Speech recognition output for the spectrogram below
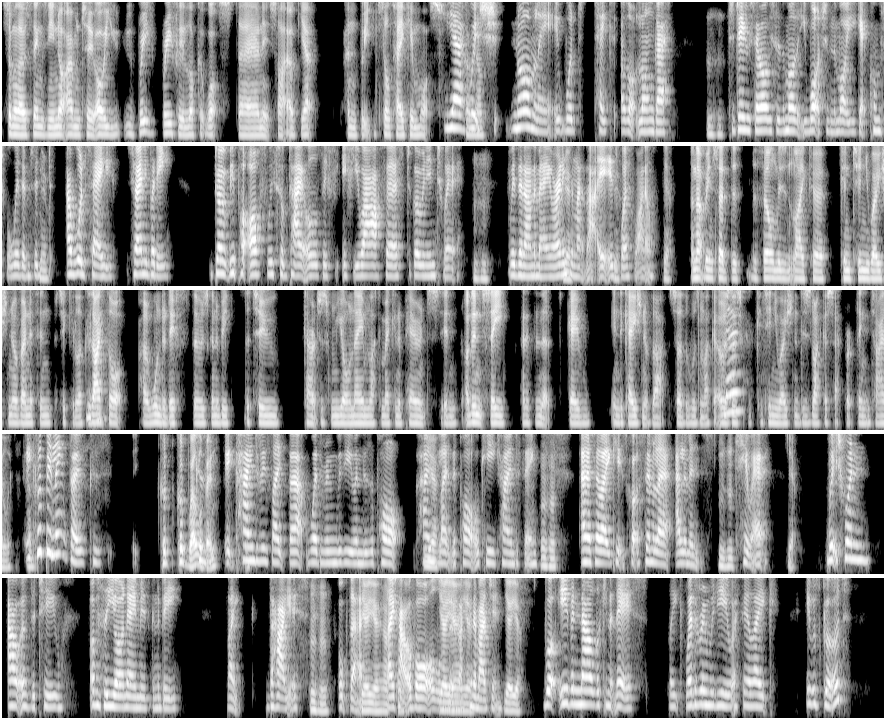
some of those things, and you're not having to. Oh, you, you brief, briefly look at what's there, and it's like, oh, yeah, and but you can still take in what's Yeah, going on. which normally it would take a lot longer Mhm. to do. So obviously, the more that you watch them, the more you get comfortable with them. So Yeah. I would say to anybody, don't be put off with subtitles if if you are first going into it Mhm. with an anime or anything like that. It is Yeah. worthwhile. Yeah. And that being said, the the film isn't like a continuation of anything particular because I Mhm. thought I wondered if there was going to be the two characters from Your Name like make an appearance in. I didn't see anything that gave indication of that, so there wasn't like a, it was No. this continuation. This is like a separate thing entirely. It could be linked though, because Could could well have been. it kind of is like that weathering with you, and there's a port, kind of like the portal key kind of thing. Mhm. And I feel like it's got similar elements Mhm. to it. Yeah. Which one out of the two? obviously your name is going to be like the highest Mhm. up there. Yeah, yeah, Like out of all Yeah, of them, yeah, I yeah. can imagine. Yeah, yeah. But even now looking at this, like Weathering with You, I feel like it was good.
